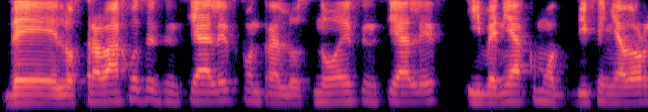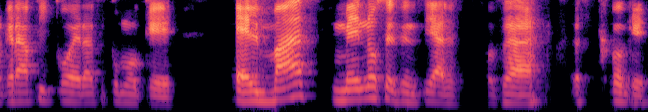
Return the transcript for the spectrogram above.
de los trabajos esenciales contra los no esenciales y venía como diseñador gráfico, era así como que el más menos esencial, o sea, es como que...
